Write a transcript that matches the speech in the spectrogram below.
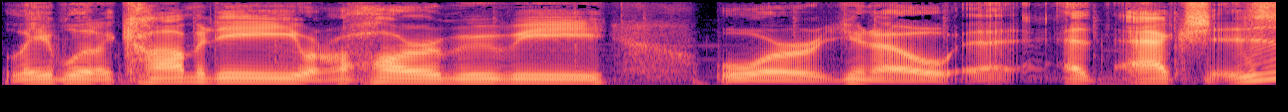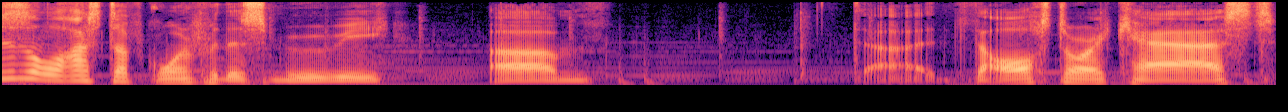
label it a comedy or a horror movie or you know action. This is a lot of stuff going for this movie. Um, uh, the all star cast.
